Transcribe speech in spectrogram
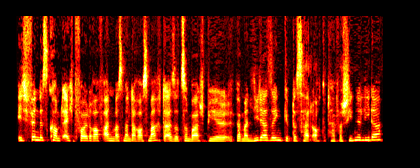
Ich finde, es kommt echt voll darauf an, was man daraus macht. Also zum Beispiel, wenn man Lieder singt, gibt es halt auch total verschiedene Lieder.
